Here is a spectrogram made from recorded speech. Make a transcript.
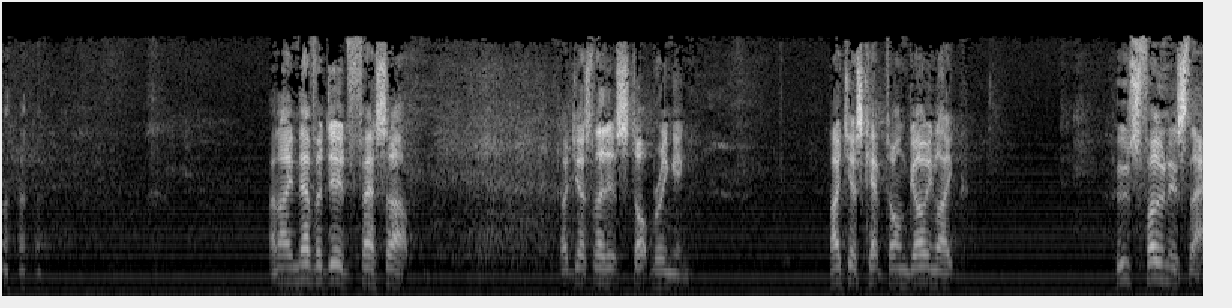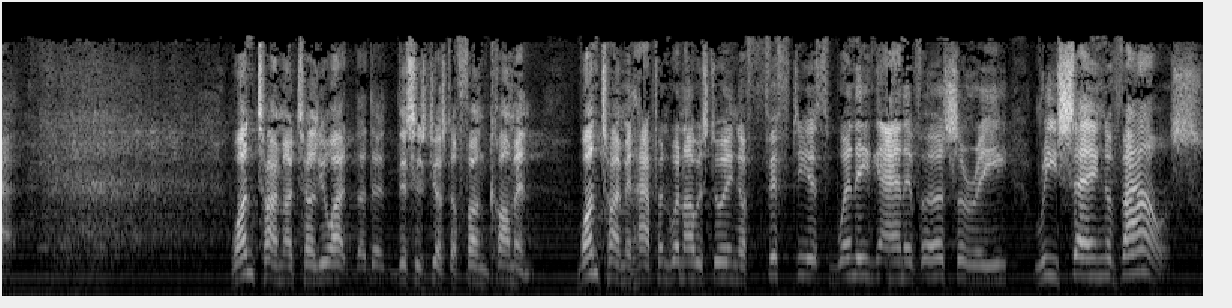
and I never did fess up. I just let it stop ringing. I just kept on going, like, whose phone is that? One time, I tell you, I, this is just a fun comment. One time it happened when I was doing a 50th wedding anniversary re-saying of vows.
